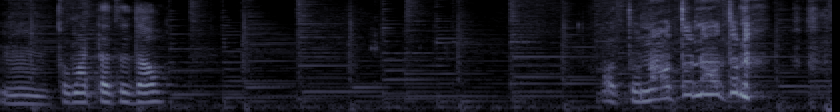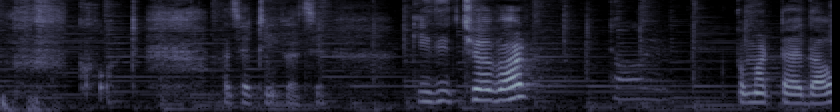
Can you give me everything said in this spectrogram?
হুম তোমারটাতে দাও। অত না অত না অত না। আচ্ছা ঠিক আছে। কি দিচ্ছ এবার? তোমারটায় দাও।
